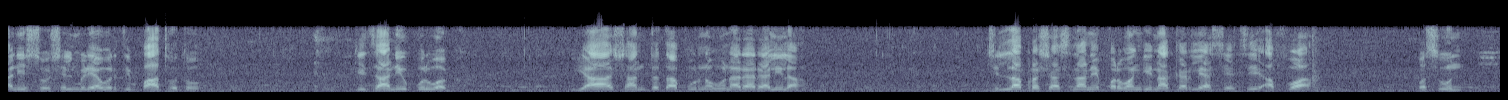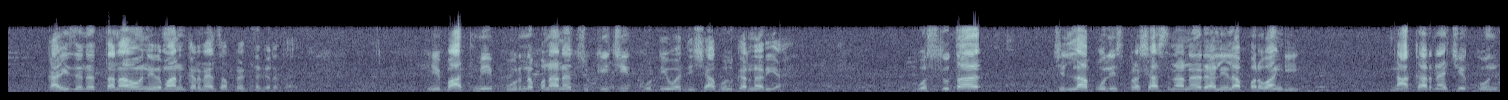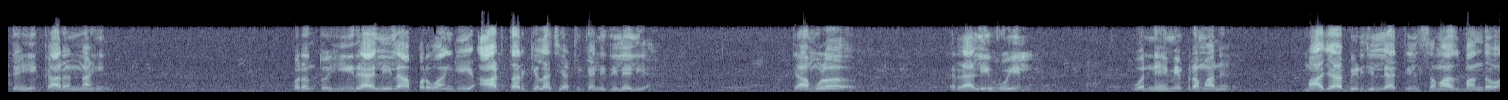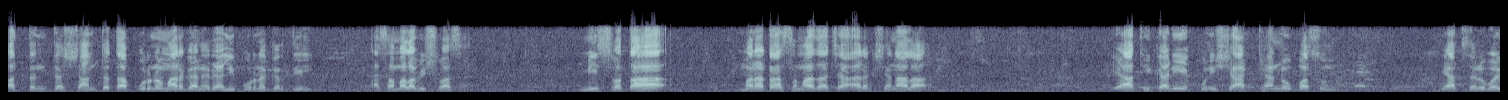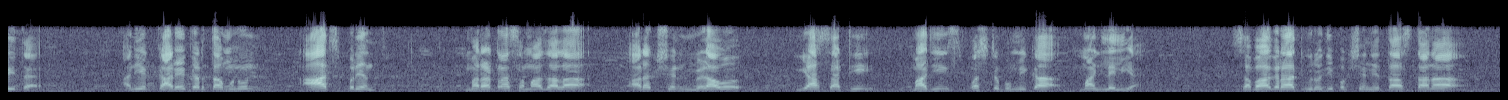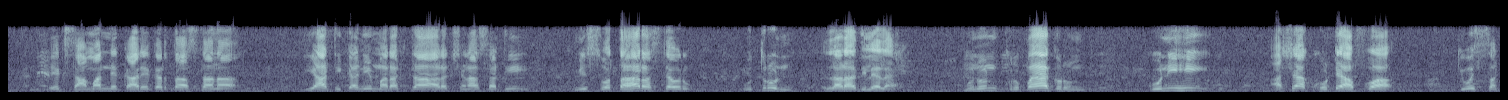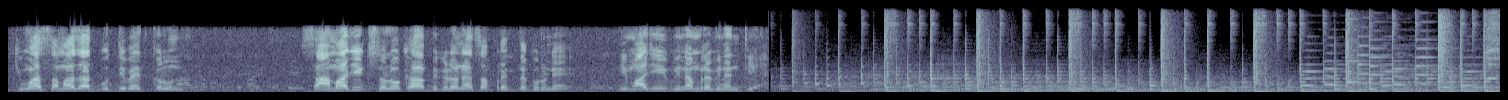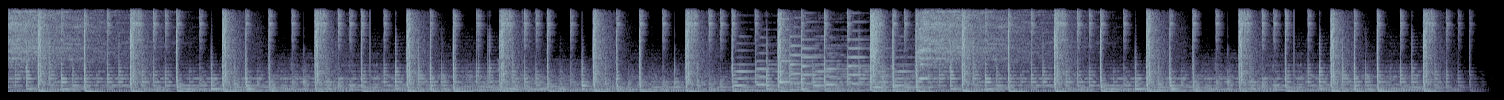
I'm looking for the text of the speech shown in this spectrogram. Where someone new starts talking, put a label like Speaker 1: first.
Speaker 1: आणि सोशल मीडियावरती पाहत होतो की जाणीवपूर्वक या शांततापूर्ण होणाऱ्या रॅलीला जिल्हा प्रशासनाने परवानगी नाकारली असल्याची अफवा पसवून काहीजणं तणाव निर्माण करण्याचा प्रयत्न करत आहेत. ही बातमी पूर्णपणानं चुकीची खोटी व दिशाभूल करणारी आहे. वस्तुतः जिल्हा पोलीस प्रशासनानं रॅलीला परवानगी नाकारण्याचे कोणतेही कारण नाही. परंतु ही रॅलीला परवानगी आठ तारखेलाच या ठिकाणी दिलेली आहे. त्यामुळं रॅली होईल व नेहमीप्रमाणे माझ्या बीड जिल्ह्यातील समाज बांधव अत्यंत शांततापूर्ण मार्गाने रॅली पूर्ण करतील असा मला विश्वास आहे. मी स्वतः मराठा समाजाच्या आरक्षणाला या ठिकाणी एकोणीसशे अठ्ठ्याण्णवपासून या चळवळीत आहे. आणि एक कार्यकर्ता म्हणून आजपर्यंत मराठा समाजाला आरक्षण मिळावं यासाठी माझी स्पष्ट भूमिका मांडलेली आहे. सभागृहात विरोधी पक्ष नेता असताना एक सामान्य कार्यकर्ता असताना या ठिकाणी मराठा आरक्षणासाठी मी स्वतः रस्त्यावर उतरून लढा दिलेला आहे. म्हणून कृपया करून कोणीही अशा खोट्या अफवा किंवा स- किंवा समाजात बुद्धिभेद करून सामाजिक सलोखा बिघडवण्याचा प्रयत्न करू नये ही माझी विनम्र विनंती आहे.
